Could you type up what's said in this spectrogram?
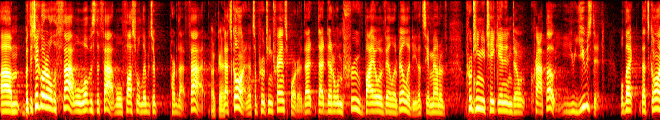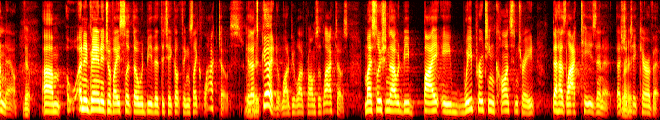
Um, but they took out all the fat. Well, what was the fat? Well, phospholipids are part of that fat. Okay. That's gone. That's a protein transporter. That, that, that'll improve bioavailability. That's the amount of protein you take in and don't crap out. You used it. Well, that, that's gone now. Yep. Um, an advantage of isolate, though, would be that they take out things like lactose. Okay, that's good. A lot of people have problems with lactose. My solution to that would be buy a whey protein concentrate that has lactase in it. That should Right. take care of it.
